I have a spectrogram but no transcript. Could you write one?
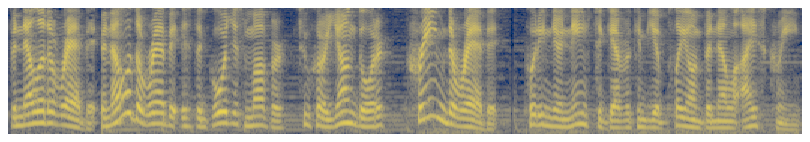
Vanilla the Rabbit. Vanilla the Rabbit is the gorgeous mother to her young daughter, Cream the Rabbit. Putting their names together can be a play on vanilla ice cream.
